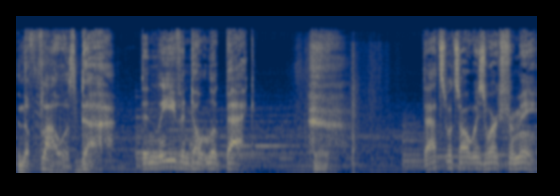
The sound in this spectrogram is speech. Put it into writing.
and the flowers die. Then leave and don't look back. That's what's always worked for me.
